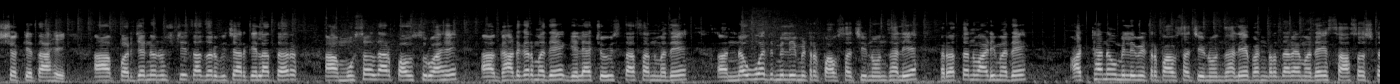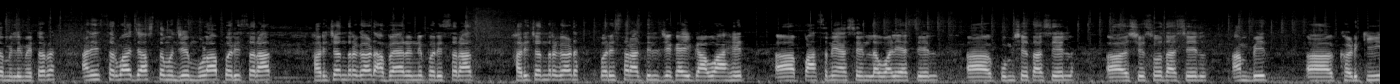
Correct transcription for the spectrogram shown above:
शक्यता आहे. पर्जन्यवृष्टीचा जर विचार केला तर मुसळधार पाऊस सुरू आहे. घाटघरमध्ये गेल्या चोवीस तासांमध्ये नव्वद मिलीमीटर पावसाची नोंद झाली आहे. रतनवाडीमध्ये अठ्ठ्याण्णव मिलीमीटर पावसाची नोंद झाली आहे. भंडारदऱ्यामध्ये सहासष्ट मिलीमीटर आणि सर्वात जास्त म्हणजे मुळा परिसरात हरिचंद्रगड अभयारण्य परिसरात हरिचंद्रगड परिसरातील जे काही गावं आहेत पासणे असेल लवाळी असेल कुमशेत असेल शिसोद असेल आंबीत खडकी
